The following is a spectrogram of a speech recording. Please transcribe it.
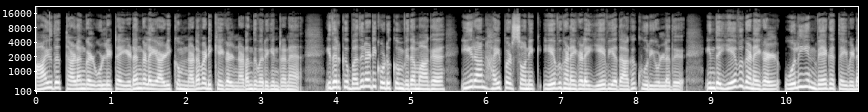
ஆயுதத் தளங்கள் உள்ளிட்ட இடங்களை அழிக்கும் நடவடிக்கைகள் நடந்து வருகின்றன. இதற்கு பதிலடி கொடுக்கும் விதமாக ஈரான் ஹைப்பர்சோனிக் ஏவுகணைகளை ஏவியதாக கூறியுள்ளது. இந்த ஏவுகணைகள் ஒலியின் வேகத்தை விட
